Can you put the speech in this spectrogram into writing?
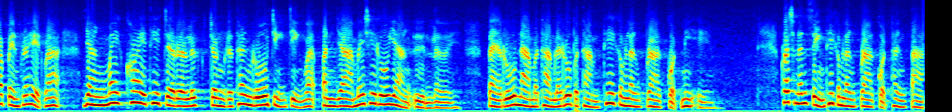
ก็เป็นเพราะเหตุว่ายังไม่ค่อยที่จะระลึกจนกระทั่งรู้จริง ๆ ว่าปัญญาไม่ใช่รู้อย่างอื่นเลย แต่รู้นามธรรมและรูปธรรมที่กำลังปรากฏนี่เอง เพราะฉะนั้นสิ่งที่กำลังปรากฏทางตา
